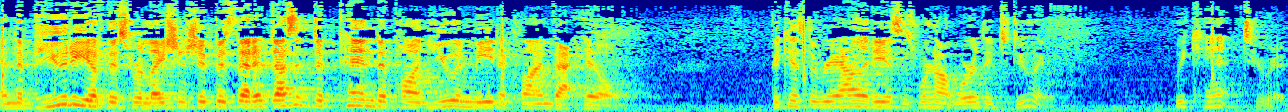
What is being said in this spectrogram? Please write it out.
And the beauty of this relationship is that it doesn't depend upon you and me to climb that hill. Because the reality is, is we're not worthy to do it. We can't do it.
